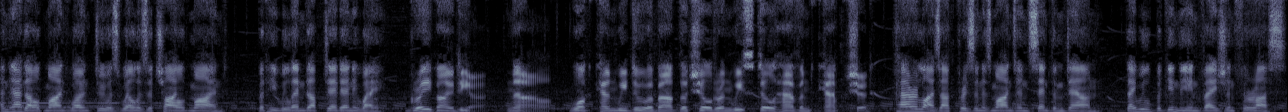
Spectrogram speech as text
An adult mind won't do as well as a child mind, but he will end up dead anyway. Great idea. Now, what can we do about the children we still haven't captured? Paralyze our prisoners' minds and send them down. They will begin the invasion for us.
